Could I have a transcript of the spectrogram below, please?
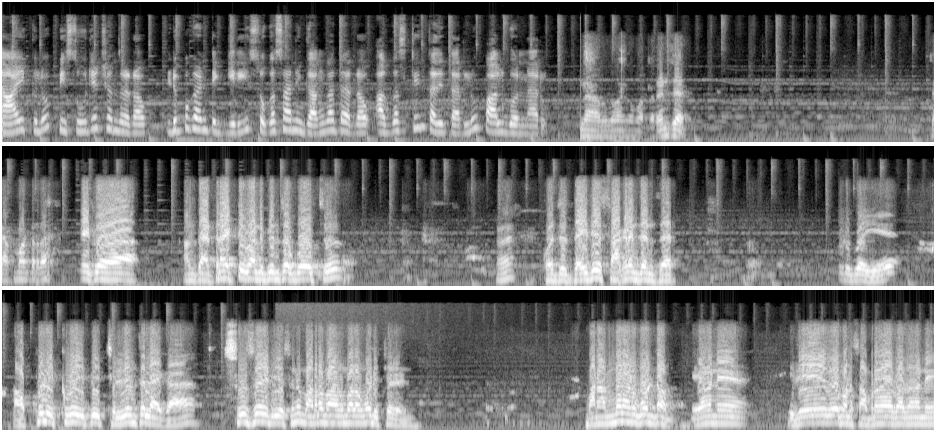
నాయకులు పి. సూర్యచంద్రరావు ఇడుపుగంటి గిరి సుగసాని గంగాధర్రావు అగస్టిన్ తదితరులు పాల్గొన్నారు. చెప్పమంటారా? మీకు అంత అట్రాక్టివ్ అనిపించకపోవచ్చు? కొంచెం దయచేసి సహకరించండి సార్. ఇప్పుడు పోయి అప్పులు ఎక్కువైపోయి చెల్లించలేక సూసైడ్ చేసుకుని మరణ మాగమలం కూడా ఇచ్చాడండి. మనందరం అనుకుంటాం ఏమని ఇదేదో మన సంప్రదాయబద్ధం అని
